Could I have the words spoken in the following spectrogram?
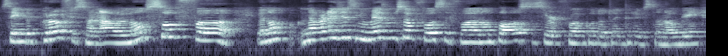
sendo profissional, eu não sou fã. Eu não, na verdade assim, mesmo se eu fosse fã, eu não posso ser fã quando eu tô entrevistando alguém.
